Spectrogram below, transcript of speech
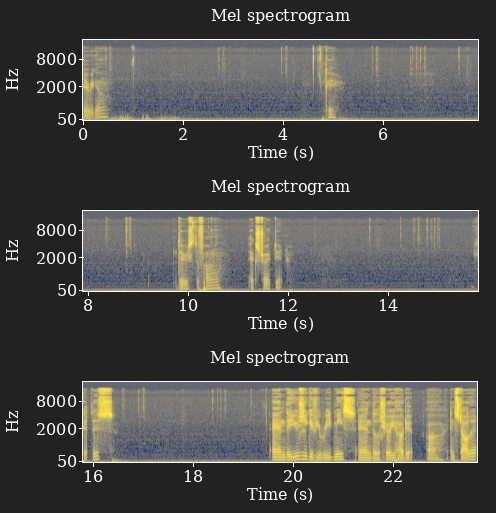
There we go. Okay. There's the file. Extract it. Get this. And they usually give you readmes and they'll show you how to uh, install it.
